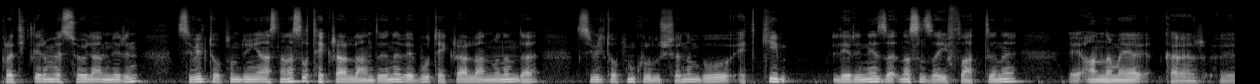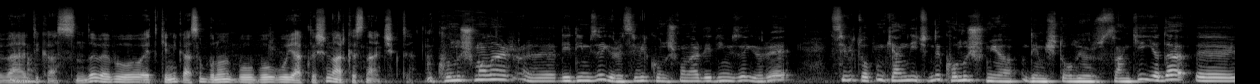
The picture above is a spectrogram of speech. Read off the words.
pratiklerin ve söylemlerin sivil toplum dünyasında nasıl tekrarlandığını ve bu tekrarlanmanın da sivil toplum kuruluşlarının bu etkilerini nasıl zayıflattığını e, anlamaya karar e, verdik aslında ve bu etkinlik aslında bunun bu bu, bu yaklaşımın arkasından çıktı. Konuşmalar e, dediğimize göre, sivil konuşmalar dediğimize göre sivil toplum kendi içinde konuşmuyor demiş de oluyoruz sanki ya da e,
